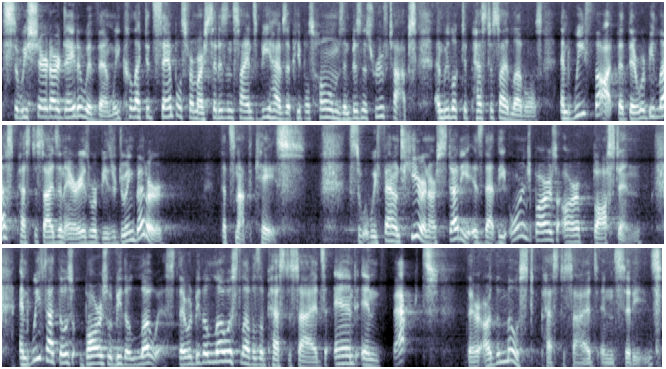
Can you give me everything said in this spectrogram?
So, we shared our data with them. We collected samples from our citizen science beehives at people's homes and business rooftops, and we looked at pesticide levels. And we thought that there would be less pesticides in areas where bees are doing better. That's not the case. So, what we found here in our study is that the orange bars are Boston. And we thought those bars would be the lowest. There would be the lowest levels of pesticides. And in fact, there are the most pesticides in cities.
